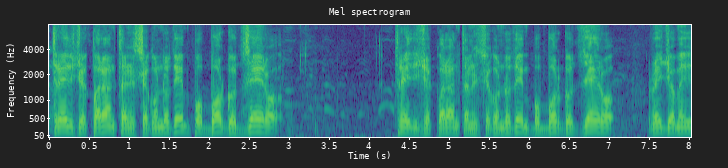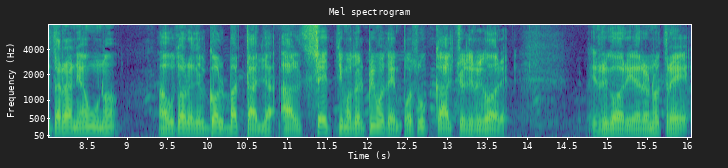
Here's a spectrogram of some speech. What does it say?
13.40 nel secondo tempo, Borgo 0. 13.40 nel secondo tempo, Borgo 0, Reggio Mediterranea 1, autore del gol battaglia al settimo del primo tempo su calcio di rigore. I rigori erano tre,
